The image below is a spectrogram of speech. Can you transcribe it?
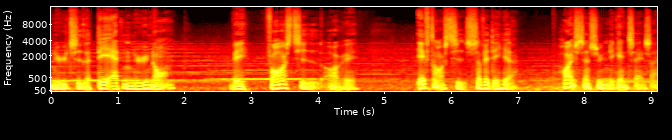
nye tider. Det er den nye norm ved forårstid og ved efterårstid, så vil det her højst sandsynligt gentage sig.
